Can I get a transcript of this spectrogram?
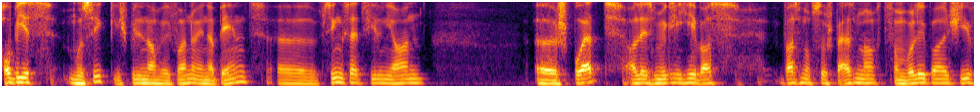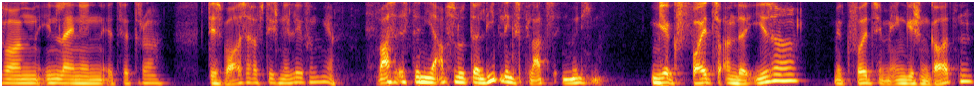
Hobbys, Musik, ich spiele nach wie vor noch in einer Band, äh, singe seit vielen Jahren. Äh, Sport, alles Mögliche, was, was noch so Spaß macht, vom Volleyball, Skifahren, Inlinen etc. Das war es auf die Schnelle von mir. Was ist denn Ihr absoluter Lieblingsplatz in München? Mir gefällt es an der Isar, mir gefällt es im Englischen Garten.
